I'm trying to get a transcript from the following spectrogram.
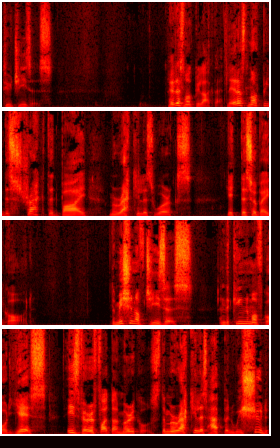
to Jesus. Let us not be like that. Let us not be distracted by miraculous works, yet disobey God. The mission of Jesus and the kingdom of God, yes, is verified by miracles. The miraculous happen. We should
